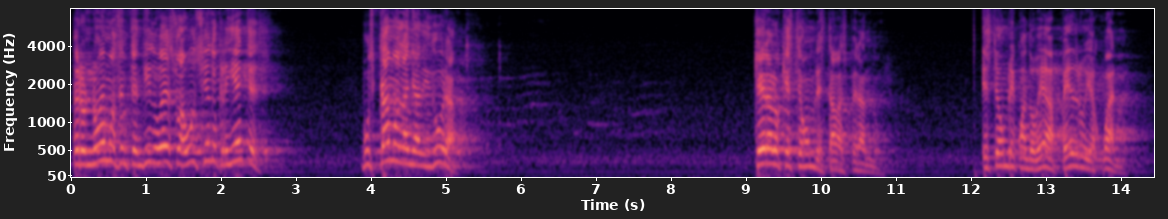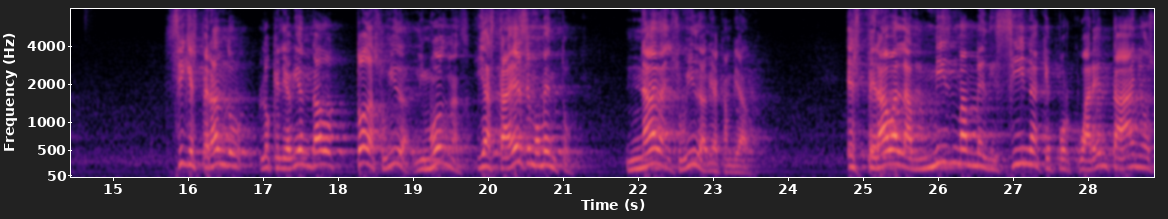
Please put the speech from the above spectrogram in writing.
Pero no hemos entendido eso aún siendo creyentes. Buscamos la añadidura. ¿Qué era lo que este hombre estaba esperando? Este hombre cuando ve a Pedro y a Juan, sigue esperando lo que le habían dado toda su vida, limosnas, y hasta ese momento nada en su vida había cambiado. Esperaba la misma medicina que por 40 años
